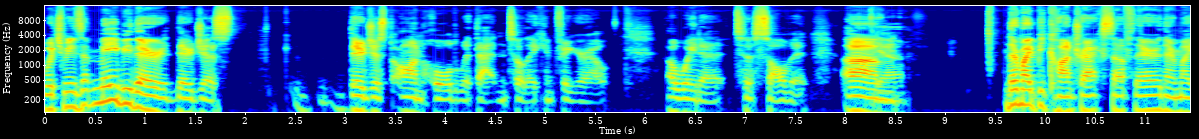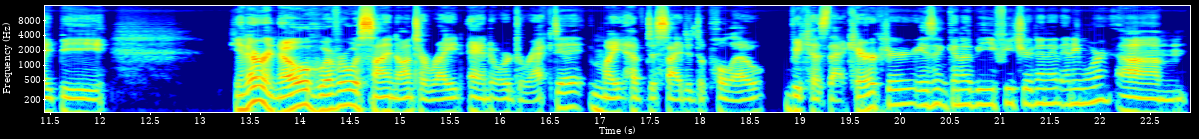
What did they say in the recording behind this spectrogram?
which means that maybe they're they're just they're just on hold with that until they can figure out a way to to solve it. Um, yeah. there might be contract stuff there. There might be you never know whoever was signed on to write and or direct it might have decided to pull out because that character isn't going to be featured in it anymore. Um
